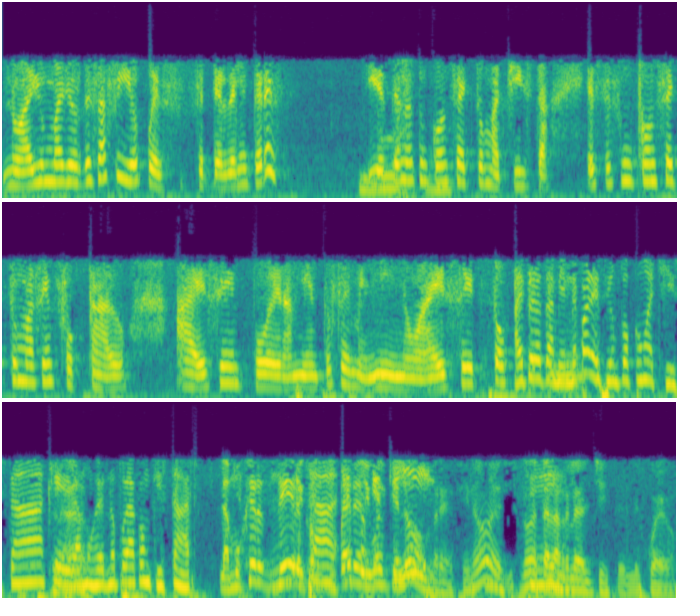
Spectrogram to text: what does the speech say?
no hay un mayor desafío, pues se pierde el interés. Y este no es un concepto machista, este es un concepto más enfocado a ese empoderamiento femenino, a ese toque. Ay, pero también me pareció un poco machista que Claro. la mujer no pueda conquistar. La mujer debe O sea, conquistar al igual que que el sí. hombre, si no, es, ¿dónde Sí. está la regla del chiste, del juego?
